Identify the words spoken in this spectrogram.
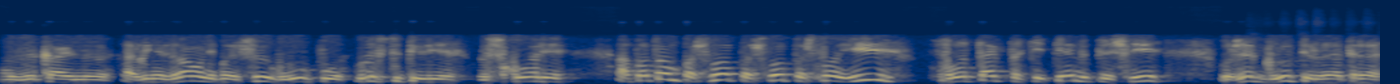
музыкальную. Организовал небольшую группу, выступили в школе. А потом пошло, пошло, пошло, и вот так постепенно пришли уже к группе «Ретро».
